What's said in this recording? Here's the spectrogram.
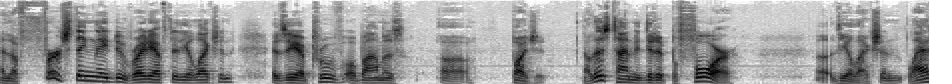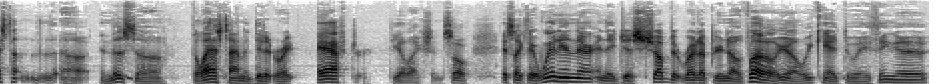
And the first thing they do right after the election is they approve Obama's uh, budget. Now, this time they did it before uh, the election. Last time, uh, in this, uh, the last time they did it right after the election. So it's like they went in there and they just shoved it right up your nose. Well, you know, we can't do anything.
